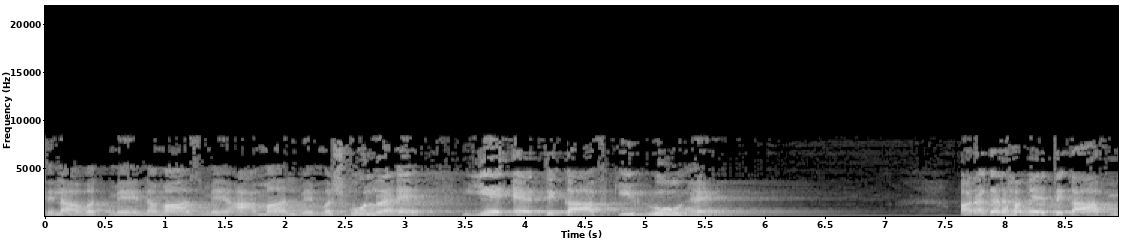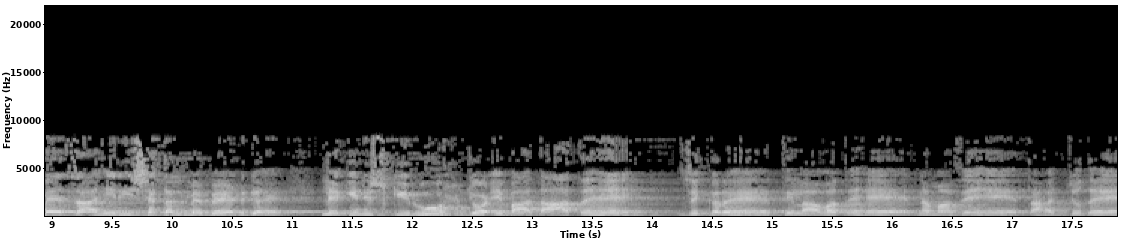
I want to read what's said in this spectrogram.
تلاوت میں، نماز میں، اعمال میں مشغول رہے۔ یہ اعتکاف کی روح ہے۔ اور اگر ہم اعتکاف میں ظاہری شکل میں بیٹھ گئے، لیکن اس کی روح جو عبادات ہیں، ذکر ہے، تلاوت ہے، نمازیں ہیں تحجد ہے،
